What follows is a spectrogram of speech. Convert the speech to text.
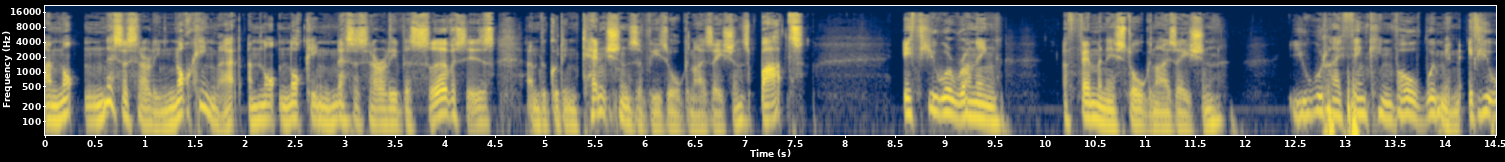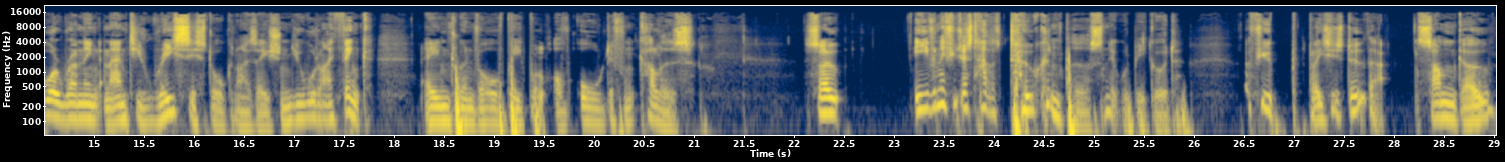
I'm not necessarily knocking that. I'm not knocking necessarily the services and the good intentions of these organisations. But if you were running a feminist organisation, you would, I think, involve women. If you were running an anti racist organisation, you would, I think, aim to involve people of all different colours. So, even if you just had a token person, it would be good. A few places do that. Some go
